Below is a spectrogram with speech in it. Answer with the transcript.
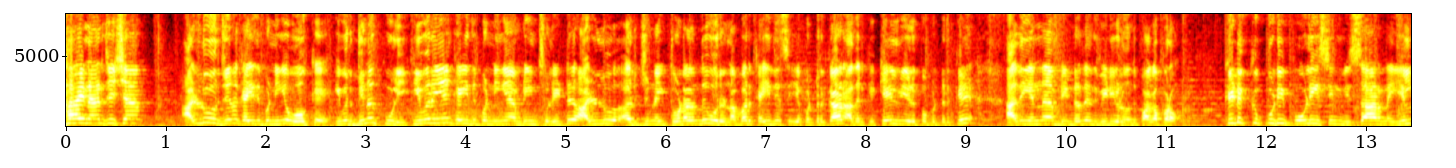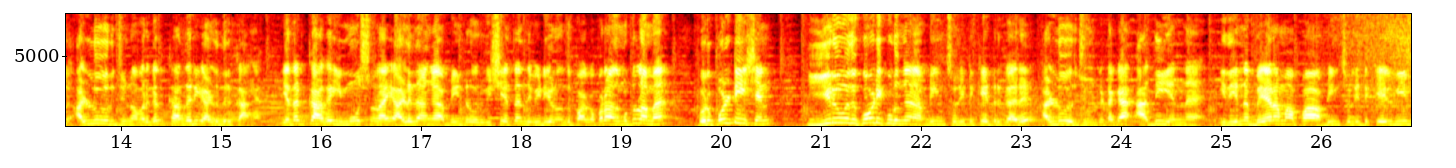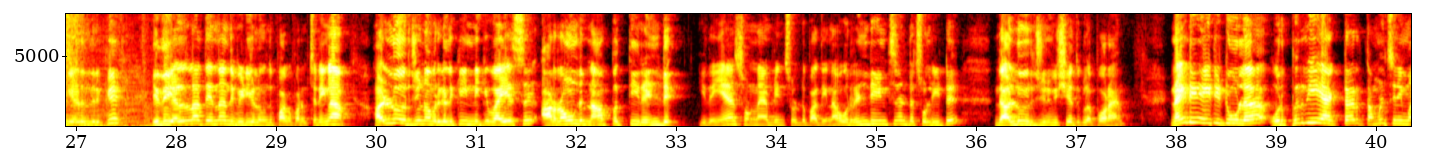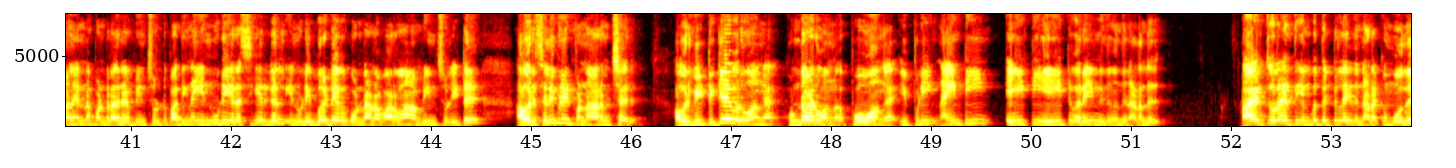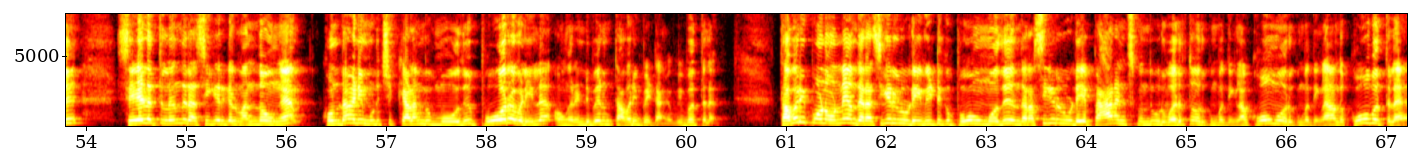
Hi நார்ஜிஷாம் அல்லு அர்ஜுனை கைது பண்ணீங்க ஓகே. இவர் தினக்கூலி. இவர் ஏன் கைது பண்ணீங்க அப்படின்னு சொல்லிட்டு அல்லு அர்ஜுனை தொடர்ந்து ஒரு நபர் கைது செய்யப்பட்டிருக்கார். அதற்கு கேள்வி எழுப்பப்பட்டிருக்கு. அது என்ன அப்படின்றத இந்த வீடியோவில் வந்து பார்க்க போகிறோம் கிடுக்குப்புடி போலீஸின் விசாரணையில் அல்லு அர்ஜுன் அவர்கள் கதறி அழுதுருக்காங்க. எதற்காக இமோஷனலாகி அழுதாங்க அப்படின்ற ஒரு விஷயத்தை இந்த வீடியோவில் வந்து பார்க்க போகிறோம் அது மட்டும் இல்லாமல் ஒரு பொலிட்டீஷியன் இருபது கோடி கொடுங்க அப்படின்னு சொல்லிட்டு கேட்டிருக்காரு அல்லு அர்ஜுன் கிட்டக்க அது என்ன? இது என்ன பேரமாப்பா அப்படின்னு சொல்லிட்டு கேள்வியும் எழுந்திருக்கு. இது எல்லாத்தையும் தான் இந்த வீடியோவில் வந்து பார்க்க போகிறோம் சரிங்களா? அல்லு அர்ஜுன் அவர்களுக்கு இன்னைக்கு வயசு அரௌண்ட் நாற்பத்தி ரெண்டு. இதை ஏன் சொன்னேன் அப்படின்னு சொல்லிட்டு பார்த்தீங்கன்னா ஒரு ரெண்டு இன்சிடென்ட்டை சொல்லிட்டு இந்த அல்லு அர்ஜுன் விஷயத்துக்குள்ள போகிறேன் நைன்டீன் எயிட்டி டூவில் ஒரு பெரிய ஆக்டர் தமிழ் சினிமாவில் என்ன பண்ணுறாரு அப்படின்னு சொல்லிட்டு பார்த்தீங்கன்னா என்னுடைய ரசிகர்கள் என்னுடைய பர்த்டேவை கொண்டாட வரலாம் அப்படின்னு சொல்லிட்டு அவர் செலிப்ரேட் பண்ண ஆரம்பித்தார் அவர் வீட்டுக்கே வருவாங்க கொண்டாடுவாங்க போவாங்க. இப்படி நைன்டீன் எயிட்டி எயிட் வரையும் இது வந்து நடந்தது. ஆயிரத்தி தொள்ளாயிரத்தி எண்பத்தெட்டில் இது நடக்கும்போது சேலத்துலேருந்து ரசிகர்கள் வந்தவங்க கொண்டாடி முடிச்சு கிளம்பும் போது போகிற வழியில் அவங்க ரெண்டு பேரும் தவறி போயிட்டாங்க விபத்தில். தவறி போன உடனே அந்த ரசிகர்களுடைய வீட்டுக்கு போகும்போது அந்த ரசிகர்களுடைய பேரண்ட்ஸ்க்கு வந்து ஒரு வருத்தம் இருக்கும் பார்த்தீங்களா கோபம் இருக்கும் பார்த்தீங்களா அந்த கோபத்தில்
